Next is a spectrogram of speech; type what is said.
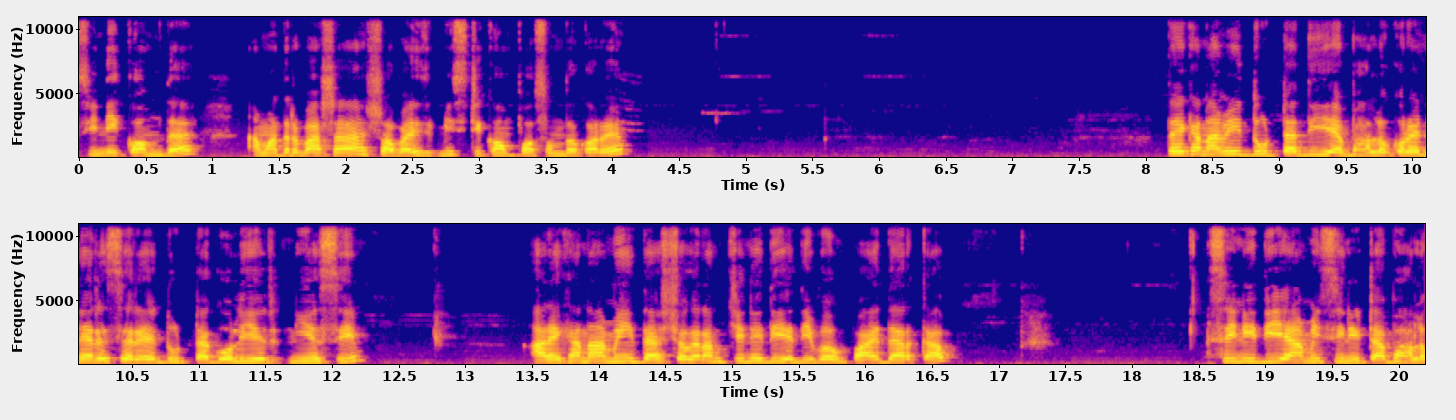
চিনি কম দেয়। আমাদের বাসা সবাই মিষ্টি কম পছন্দ করে। তো এখানে আমি দুধটা দিয়ে ভালো করে নেড়ে সেড়ে দুধটা গলিয়ে নিয়েছি। আর এখানে আমি দেড়শো গ্রাম চিনি দিয়ে দিব, প্রায় দেড় কাপ। চিনি দিয়ে আমি চিনিটা ভালো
